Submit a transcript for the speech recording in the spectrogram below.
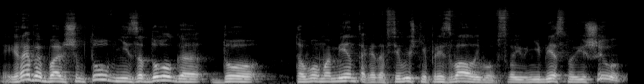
И Рэбе Бальшемтов незадолго до того момента, когда Всевышний призвал его в свою небесную Ешиву,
